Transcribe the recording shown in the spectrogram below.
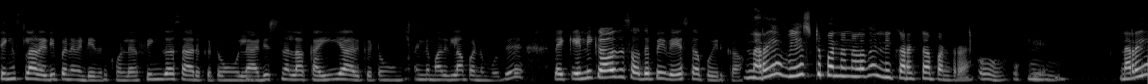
திங்ஸ்லாம் ரெடி பண்ண வேண்டியது இருக்கும்ல. ஃபிங்கர்ஸாக இருக்கட்டும் இல்லை அடிஷ்னலாக கையாக இருக்கட்டும் இந்த மாதிரிலாம் பண்ணும்போது லைக் என்னைக்காவது சொதப்பி வேஸ்ட்டாக போயிருக்கா? நிறைய வேஸ்ட் பண்ணனால தான் இன்னைக்கு கரெக்டாக பண்ணுறேன் ஓ ஓகே நிறைய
